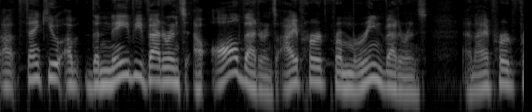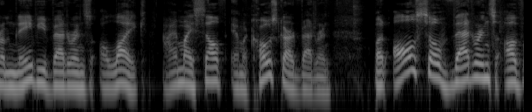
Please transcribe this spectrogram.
uh, thank you, uh, the Navy veterans, uh, all veterans. I've heard from Marine veterans and I've heard from Navy veterans alike. I myself am a Coast Guard veteran, but also veterans of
